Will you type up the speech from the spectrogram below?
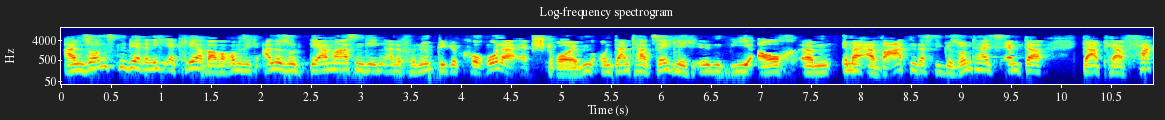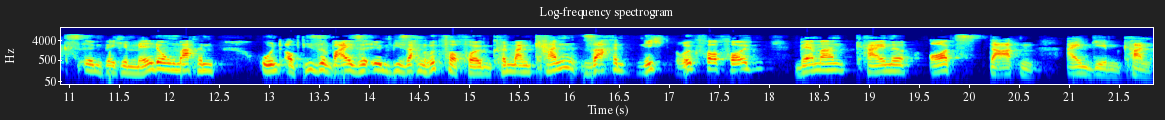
Ansonsten wäre nicht erklärbar, warum sich alle so dermaßen gegen eine vernünftige Corona-App sträuben und dann tatsächlich irgendwie auch ähm, immer erwarten, dass die Gesundheitsämter da per Fax irgendwelche Meldungen machen und auf diese Weise irgendwie Sachen rückverfolgen können. Man kann Sachen nicht rückverfolgen, wenn man keine Ortsdaten eingeben kann.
